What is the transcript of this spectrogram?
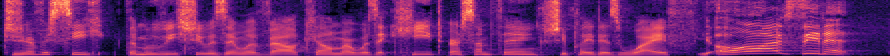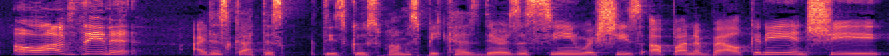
Did you ever see the movie she was in with Val Kilmer? Was it Heat or something? She played his wife. Oh, I've seen it. Oh, I've seen it. I just got this these goosebumps because there's a scene where she's up on a balcony and she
